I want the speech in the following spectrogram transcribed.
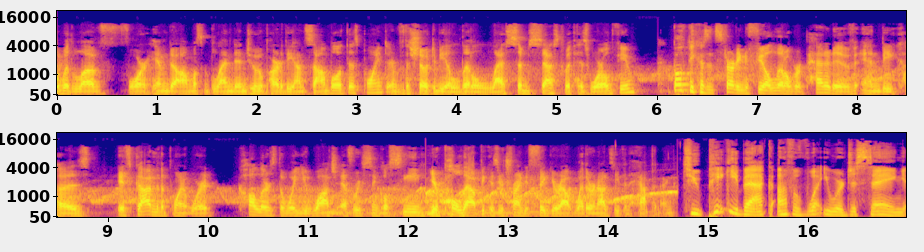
would love for him to almost blend into a part of the ensemble at this point, and for the show to be a little less obsessed with his worldview. Both because it's starting to feel a little repetitive, and because it's gotten to the point where it colors the way you watch every single scene. You're pulled out because you're trying to figure out whether or not it's even happening. To piggyback off of what you were just saying,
